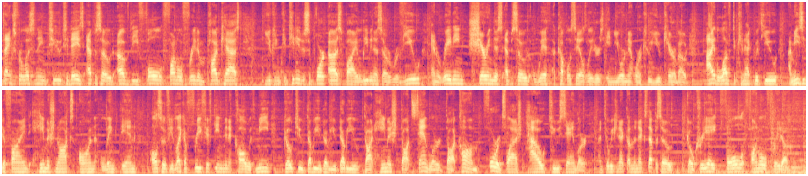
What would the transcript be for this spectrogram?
Thanks for listening to today's episode of the Full Funnel Freedom podcast. You can continue to support us by leaving us a review and a rating, sharing this episode with a couple of sales leaders in your network who you care about. I'd love to connect with you. I'm easy to find, Hamish Knox on LinkedIn. Also, if you'd like a free 15 minute call with me, go to www.hamish.sandler.com forward slash how to Sandler. Until we connect on the next episode, go create full funnel freedom.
